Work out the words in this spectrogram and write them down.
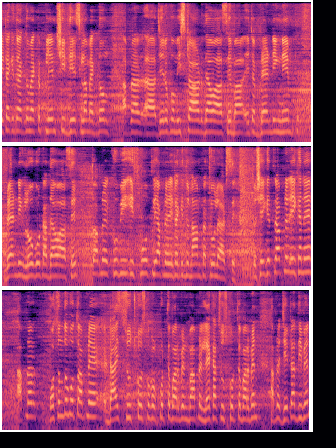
এটা কিন্তু একদম একটা প্লেন শিট দিয়েছিলাম, একদম আপনার যেরকম স্টার দেওয়া আছে বা এটা ব্র্যান্ডিং নেম ব্র্যান্ডিং লোগোটা দেওয়া আছে। তো আপনার খুবই স্মুথলি আপনার এটা কিন্তু নামটা চলে আসছে। তো সেই ক্ষেত্রে আপনার এখানে আপনার পছন্দ মতো আপনি ডাইস চুজ করতে পারবেন বা আপনার লেখা চুজ করতে পারবেন। আপনি যেটা দিবেন,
